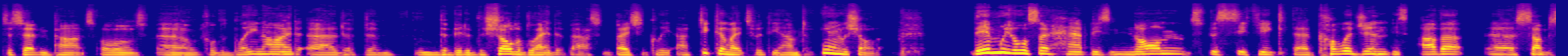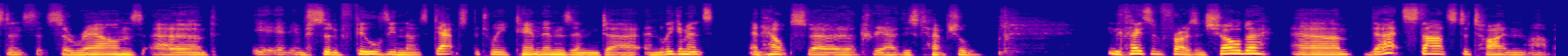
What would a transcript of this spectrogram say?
to certain parts of uh, called the glenoid, uh, the, the, the bit of the shoulder blade that basically articulates with the arm to form the shoulder. Then we also have this non-specific uh, collagen, this other uh, substance that surrounds uh, it, it, sort of fills in those gaps between tendons and uh, and ligaments and helps uh, create this capsule. In the case of a frozen shoulder, um, that starts to tighten up.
